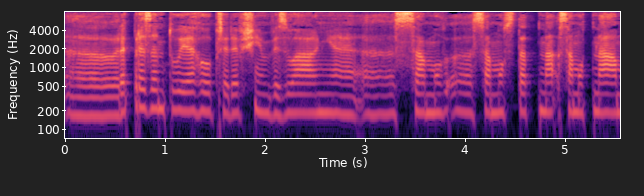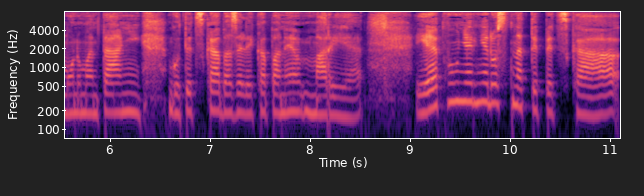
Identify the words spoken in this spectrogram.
Eh, reprezentuje ho především vizuálně samostatná, samotná monumentální gotická bazilika Pany Marie. Je poměrně dost netypická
